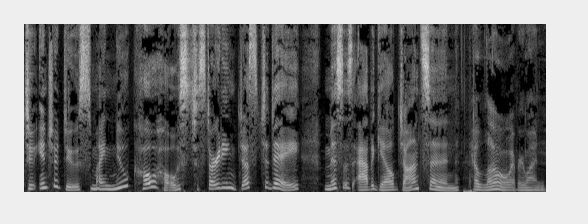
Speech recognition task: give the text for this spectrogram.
to introduce my new co host, starting just today, Mrs. Abigail Johnson. Hello, everyone.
